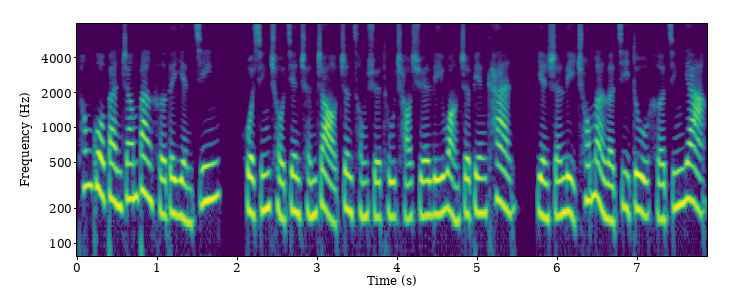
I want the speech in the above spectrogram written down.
通过半张半合的眼睛，火星瞅见陈爪正从学徒巢穴里往这边看，眼神里充满了嫉妒和惊讶。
